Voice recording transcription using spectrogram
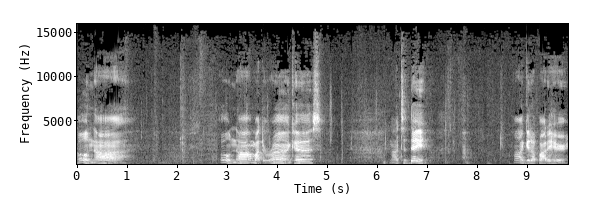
Oh, nah. Oh, nah, I'm about to run, cuz. Not today. I'll get up out of here.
